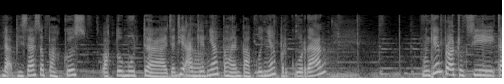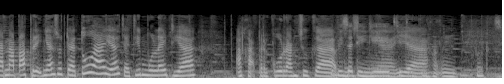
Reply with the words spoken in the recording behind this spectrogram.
tidak bisa sebagus waktu muda jadi Betul. akhirnya bahan bakunya berkurang mungkin produksi karena pabriknya sudah tua ya jadi mulai dia agak berkurang juga Bisa dikit gitu. iya mm, produksi.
